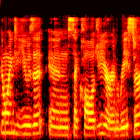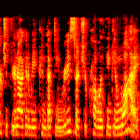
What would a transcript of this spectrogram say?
going to use it in psychology or in research, if you're not going to be conducting research, you're probably thinking why.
